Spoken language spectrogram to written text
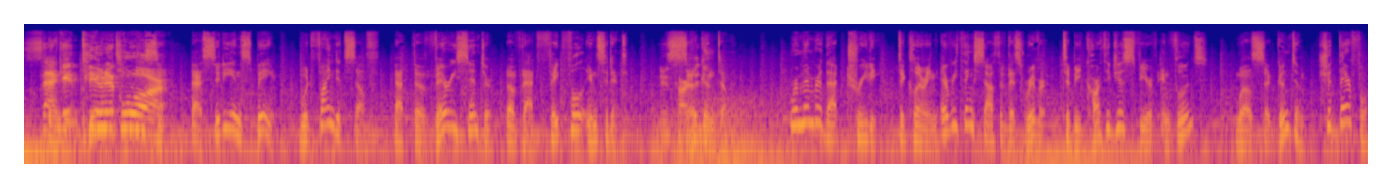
Second Punic War. BC, a city in Spain would find itself at the very center of that fateful incident Saguntum. Remember that treaty declaring everything south of this river to be Carthage's sphere of influence? Well, Saguntum should therefore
